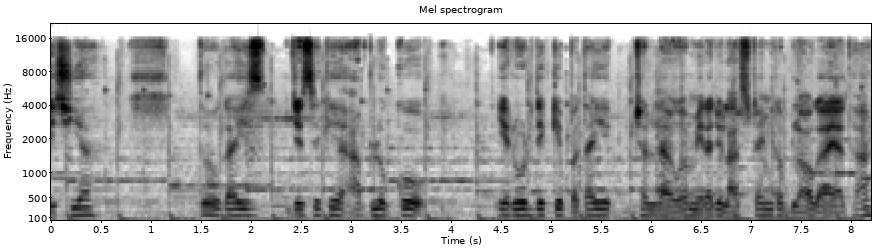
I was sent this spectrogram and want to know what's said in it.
Asia तो गाइज़ जैसे कि आप लोग को ये रोड देख के पता ही चल रहा होगा, मेरा जो लास्ट टाइम का ब्लॉग आया था,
